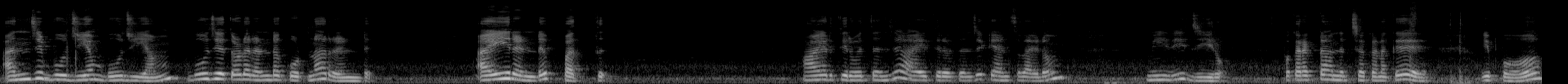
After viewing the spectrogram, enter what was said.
அஞ்சு பூஜ்ஜியம் பூஜ்ஜியம் பூஜ்ஜியத்தோட ரெண்டை கூட்டினா ரெண்டு. ஐ ரெண்டு பத்து. ஆயிரத்தி இருபத்தஞ்சு ஆயிரத்தி இருபத்தஞ்சு கேன்சல் ஆகிடும் மீதி ஜீரோ. இப்போ கரெக்டாக வந்துடுச்சா கணக்கு? இப்போது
